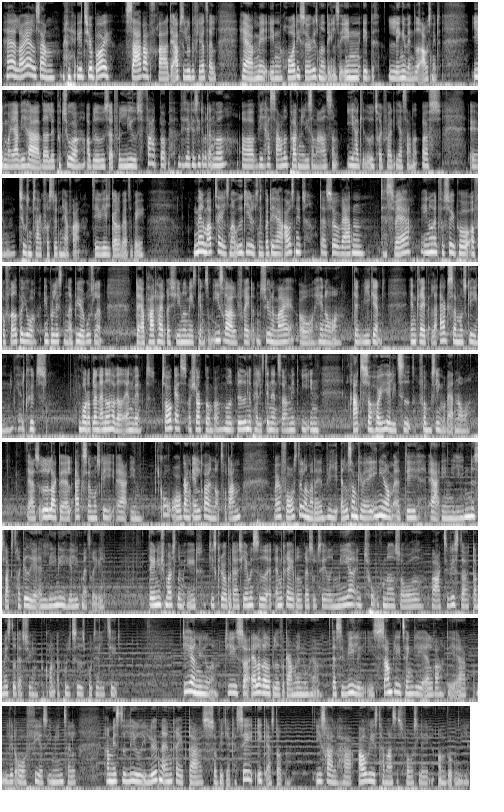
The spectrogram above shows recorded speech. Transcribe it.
Halløj alle sammen. It's your boy, Sara fra Det Absolute Flertal, her med en hurtig servicemeddelelse inden et længe ventet afsnit. Iben og jeg, vi har været lidt på tur og blevet udsat for livets fartbump, hvis jeg kan sige det på den måde. Og vi har savnet potten lige så meget, som I har givet udtryk for, at I har savnet os. Øhm, tusind tak for støtten herfra. Det er virkelig godt at være tilbage. Mellem optagelsen og udgivelsen på det her afsnit, der så verden desværre endnu et forsøg på at få fred på jord ind på listen af byer i Rusland, da apartheid-regimet mest kendt som Israel fredag den 7. maj og henover den weekend angreb Al-Aqsa-moskeen i Al-Quds, hvor der blandt andet har været anvendt torgas og chokbomber mod bedende palæstinenser midt i en ret så højhellig tid for muslimer verden over. Deres ødelagte Al-Aqsa måske er en god årgang ældre end Notre Dame, og jeg forestiller mig da, at vi alle sammen kan være enige om, at det er en lignende slags tragedie alene i helligt materiale. Danish Muslim Aid de skriver på deres hjemmeside, at angrebet resulterede i mere end 200 sårede og aktivister, der mistede deres syn på grund af politiets brutalitet. De her nyheder, de er så allerede blevet for gamle nu her, da civile i samtlige tænkelige aldre, det er lidt over 80 i mine tal, har mistet livet i løbende angreb, der, så vidt jeg kan se, ikke er stoppet. Israel har afvist Hamas' forslag om våbenhvile.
